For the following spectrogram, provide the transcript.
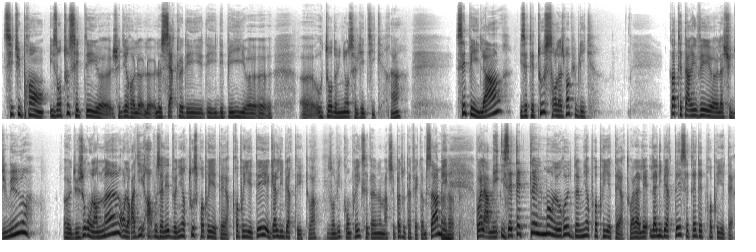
Si tu prends, ils ont tous été, euh, je veux dire, le, le- le cercle des, des- des pays euh, euh, autour de l'Union soviétique. hein. Ces pays-là, ils étaient tous en logement public. Quand est arrivée euh, la chute du mur, euh, du jour au lendemain, on leur a dit ah vous allez devenir tous propriétaires. Propriété égale liberté, tu vois. Ils ont vite compris que ça ne marchait pas tout à fait comme ça, mais Uh-huh. voilà. Mais ils étaient tellement heureux de devenir propriétaires. Tu vois, la, la liberté, c'était d'être propriétaire.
